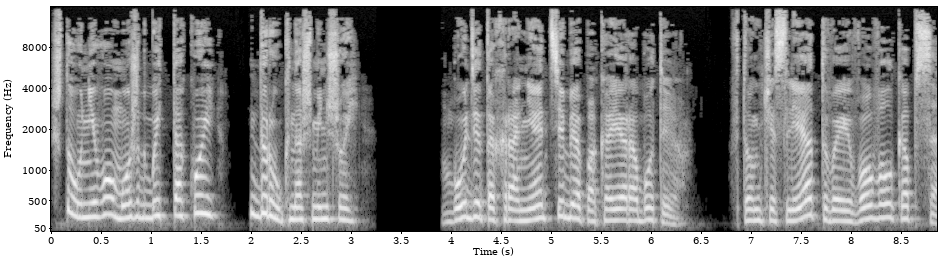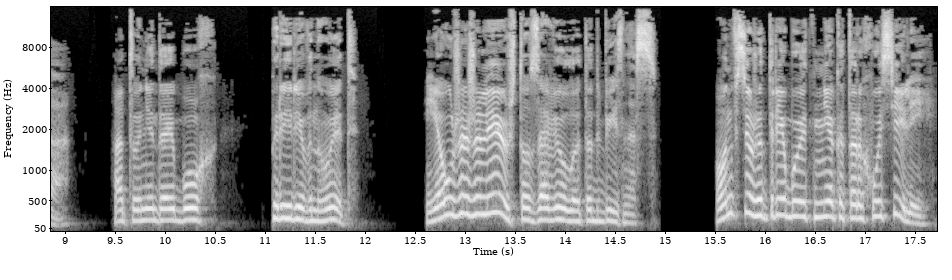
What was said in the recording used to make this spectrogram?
что у него может быть такой друг наш меньшой». «Будет охранять тебя, пока я работаю, в том числе от твоего волкопса, а то, не дай бог, приревнует». Я уже жалею, что завел этот бизнес. Он все же требует некоторых усилий.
